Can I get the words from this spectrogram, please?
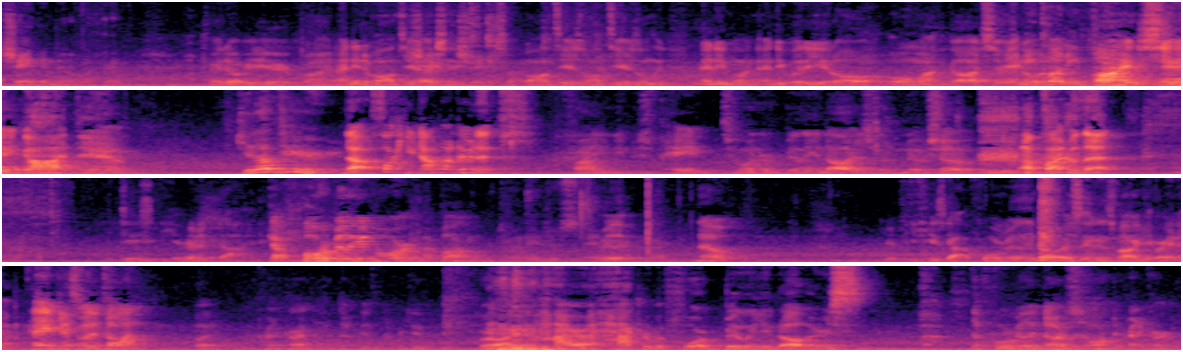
Shane can do it with him. Right over here, fine. I need a volunteer Shane- actually. Shane's fine. Volunteers, volunteers. Only anyone, anybody at all. Oh my gosh, there's no Anybody one. Fine, volunteer. Shane. God damn. Get up here. No, fuck you. Now I'm not doing it. Fine, you just paid two hundred billion dollars for no show. I'm fine with that. Dude, you're gonna die. Got four million more in my pocket. Can we just Really? No. He's got four million dollars in his pocket right now. Hey, guess what it's on? But, Credit card number two. Bro, I can hire a hacker with four billion dollars, The four billion dollars is on the credit card.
